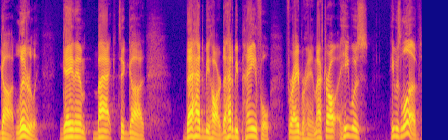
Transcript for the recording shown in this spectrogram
God. Literally, gave him back to God. That had to be hard. That had to be painful for Abraham. After all, he was he was loved.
